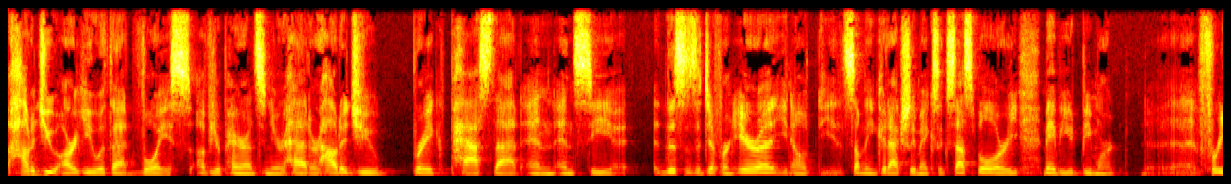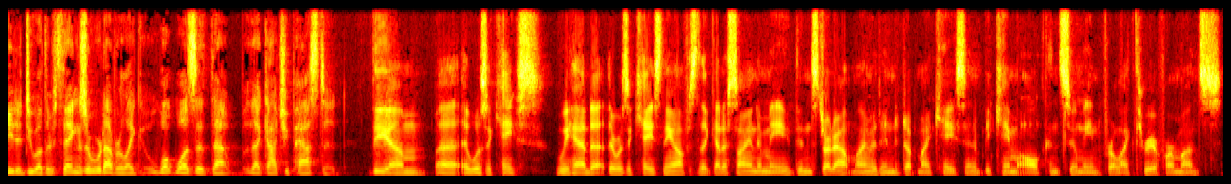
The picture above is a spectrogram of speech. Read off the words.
How did you argue with that voice of your parents in your head, or how did you break past that and and see this is a different era? You know, it's something you could actually make successful, or maybe you'd be more uh, free to do other things or whatever. Like, what was it that that got you past it? The um, uh, it was a case. We had a, there was a case in the office that got assigned to me. It didn't start out mine, but ended up my case, and it became all consuming for like three or four months.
